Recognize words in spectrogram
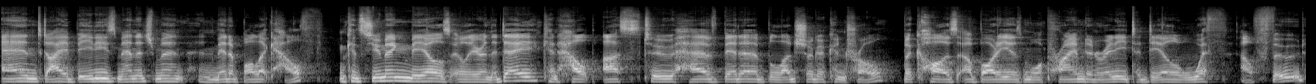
And diabetes management and metabolic health and consuming meals earlier in the day can help us to have better blood sugar control because our body is more primed and ready to deal with our food.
